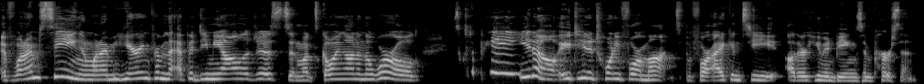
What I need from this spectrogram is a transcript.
if what I'm seeing and what I'm hearing from the epidemiologists and what's going on in the world it's going to be, you know, 18 to 24 months before I can see other human beings in person.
